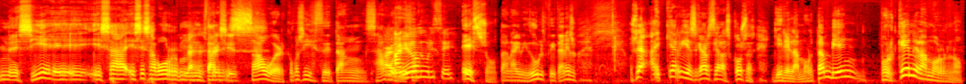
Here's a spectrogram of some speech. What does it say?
eh, sí, eh, esa, ese sabor mm, Las tan especies. sour, ¿cómo se dice? Tan sour. Agridulce. Eso, tan agridulce y tan eso. O sea, hay que arriesgarse a las cosas. Y en el amor también. ¿Por qué en el amor no?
